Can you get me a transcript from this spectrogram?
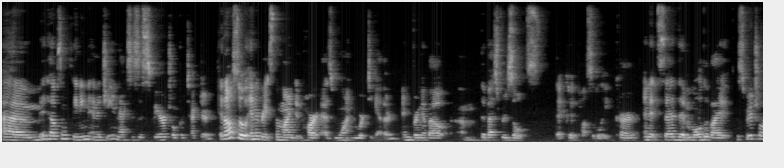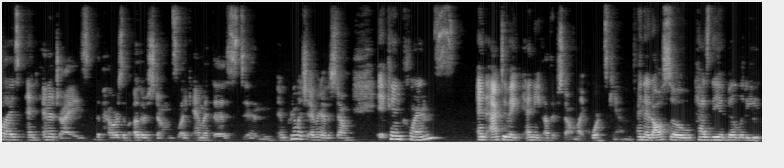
Um, it helps in cleaning the energy and acts as a spiritual protector. It also integrates the mind and heart as one to work together and bring about um, the best results that could possibly occur. And it said that Moldavite spiritualize and energize the powers of other stones like amethyst and, and pretty much every other stone. It can cleanse and activate any other stone like quartz can. And it also has the ability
